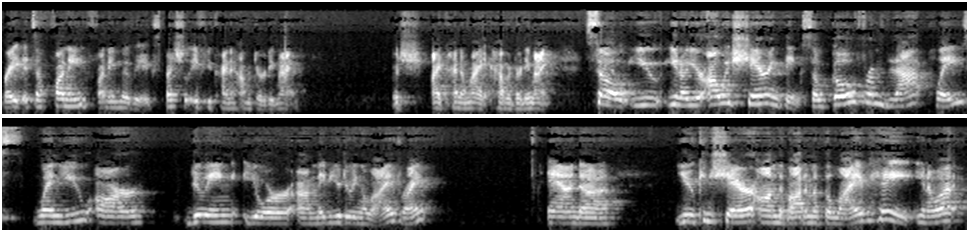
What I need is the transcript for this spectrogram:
right? It's a funny, funny movie, especially if you kind of have a dirty mind, which I kind of might have a dirty mind. So you, you know, you're always sharing things. So go from that place when you are doing your, um, maybe you're doing a live, right? And uh, you can share on the bottom of the live, hey, you know what?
